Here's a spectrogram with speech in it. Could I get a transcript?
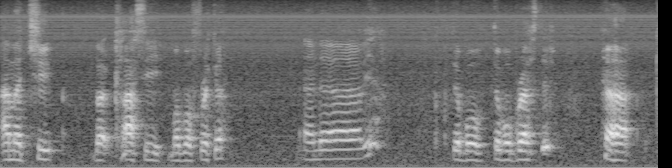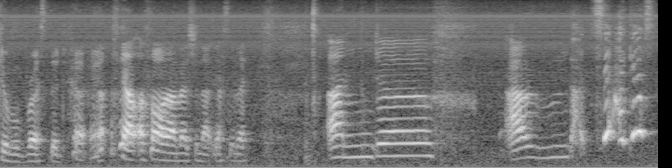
I'm a cheap but classy mobile fricker, and uh, yeah, double double breasted, double breasted. I thought I mentioned that yesterday, and uh, um, that's it, I guess.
